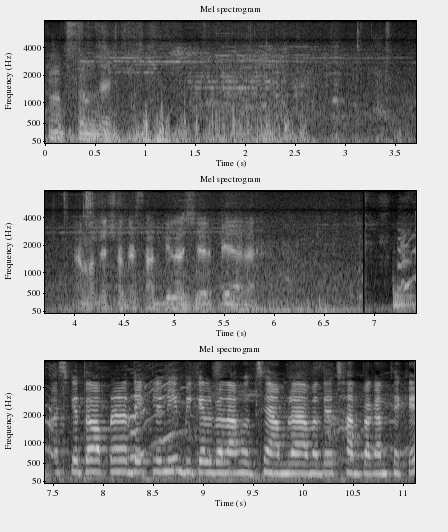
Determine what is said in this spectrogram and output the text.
খুব সুন্দর। আমাদের সকাল সাত বিলাসের পেয়ারা। আজকে তো আপনারা দেখলেনই, বিকেলবেলা হচ্ছে আমরা আমাদের ছাদ বাগান থেকে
